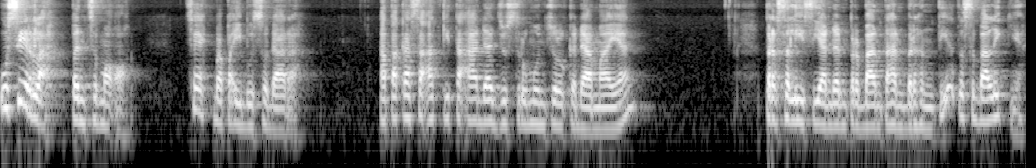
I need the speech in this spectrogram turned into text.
Usirlah pencemooh. Cek Bapak Ibu Saudara. Apakah saat kita ada justru muncul kedamaian? perselisihan dan perbantahan berhenti atau sebaliknya?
